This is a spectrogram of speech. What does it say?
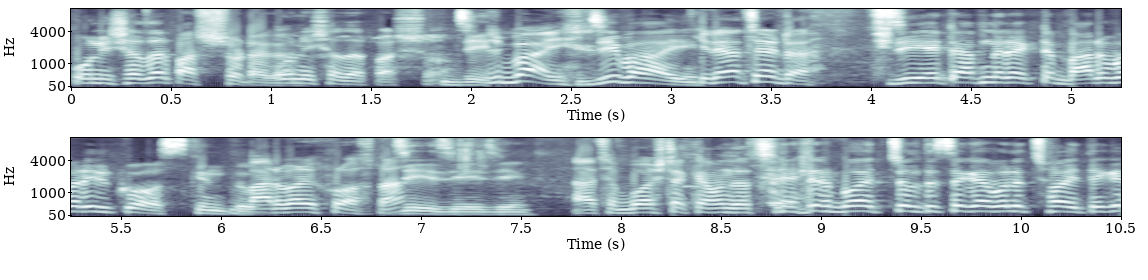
উনিশ হাজার পাঁচশো টাকা। উনিশ হাজার পাঁচশো। জি। ভাই। জি ভাই। কি আছে এটা? জি এটা আপনার একটা বারবারির ক্রস কিন্তু। বারবার ক্রস না? জি জি জি। আচ্ছা বয়সটা কেমন যাচ্ছে? এটার বয়স চলতেছে কেবল ছয় থেকে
